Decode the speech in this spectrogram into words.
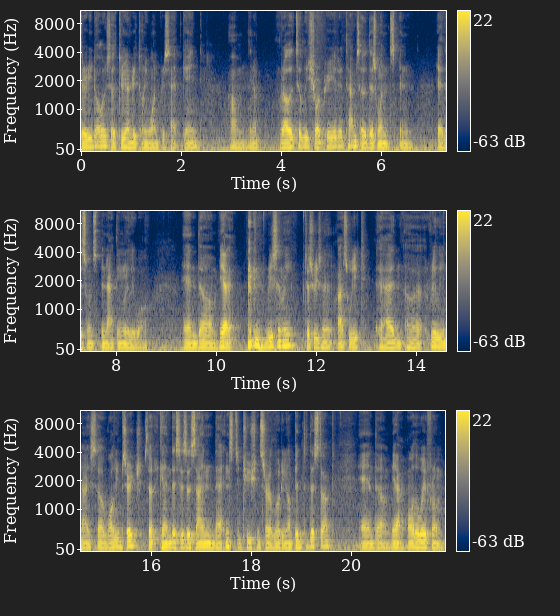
thirty dollars, so three hundred twenty one percent gain. Um, in a relatively short period of time. So this one's been, yeah, this one's been acting really well, and um, yeah, recently, just recently last week it had a really nice uh, volume surge. So again this is a sign that institutions are loading up into the stock. And um, yeah all the way from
